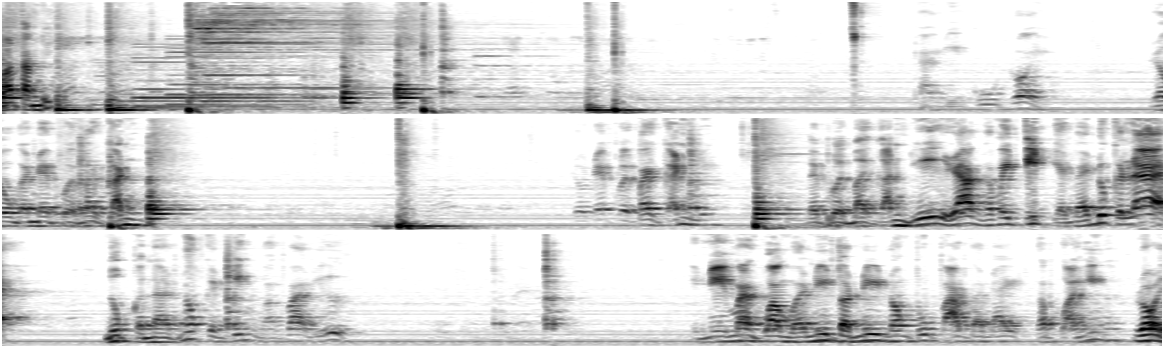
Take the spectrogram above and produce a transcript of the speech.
มาตั้งดิได้ดีกูด้วยเรากันได้ปล่อยไปกัน เราได้ปล่อยไปกันดิได้ปล่อยไปกันยื้อร่างก็ไม่ติดอย่างไรนุกกันแล้วนุกกันนะนุกกันจริงกว่าป้ายื้อที นี่มากความว่านี้ตอนนี้น้องทุบปากกันได้ กับกว่านี้ร้อย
